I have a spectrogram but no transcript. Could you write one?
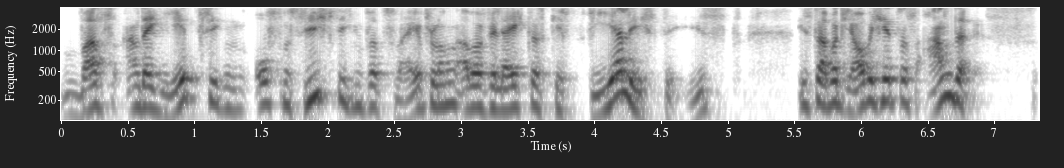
Was an der jetzigen offensichtlichen Verzweiflung aber vielleicht das Gefährlichste ist, ist aber, glaube ich, etwas anderes.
